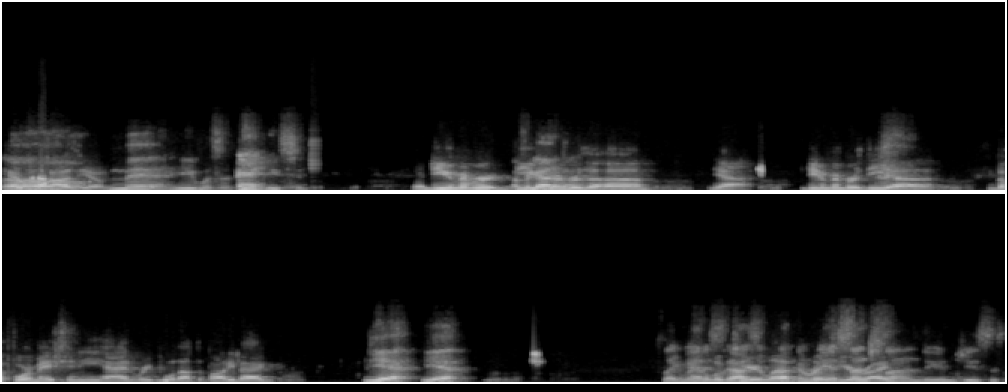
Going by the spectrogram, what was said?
Oh man, he was a piece of. Do you remember? I Do you remember the? Uh, yeah. Do you remember the uh, the formation he had where he pulled out the body bag? Yeah, yeah. It's like Yeah, man, this look to guy's a left, fucking ray of your right. dude. Jesus.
